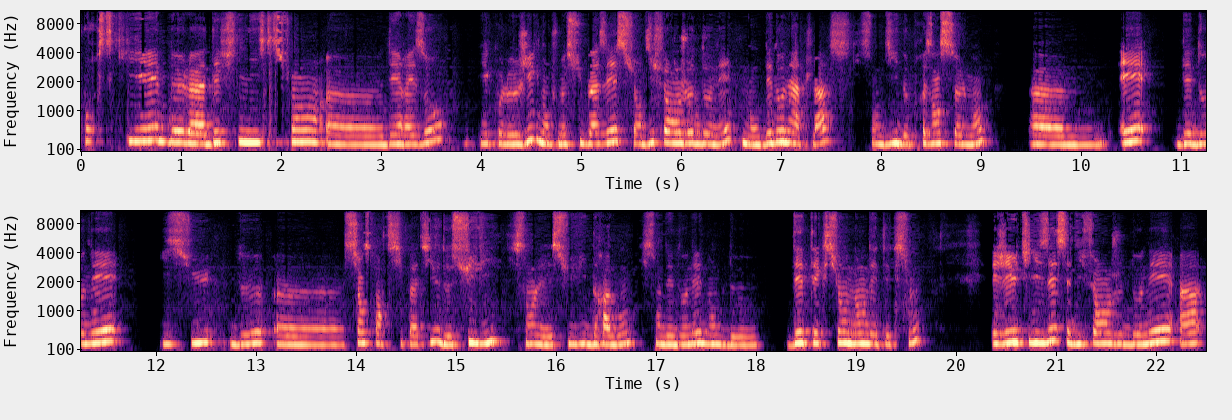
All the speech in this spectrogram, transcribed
pour ce qui est de la définition euh, des réseaux écologiques, donc je me suis basée sur différents jeux de données, donc des données Atlas, qui sont dits de présence seulement, euh, et des données issues de euh, sciences participatives, de suivi, qui sont les suivis Dragon, qui sont des données donc, de détection, non-détection. Et j'ai utilisé ces différents jeux de données à,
